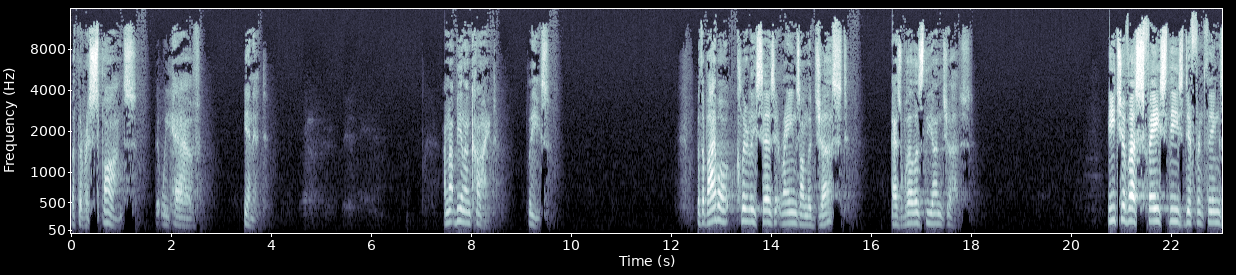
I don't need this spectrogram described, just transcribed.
but the response that we have in it. I'm not being unkind, please. But the Bible clearly says it rains on the just as well as the unjust. Each of us face these different things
